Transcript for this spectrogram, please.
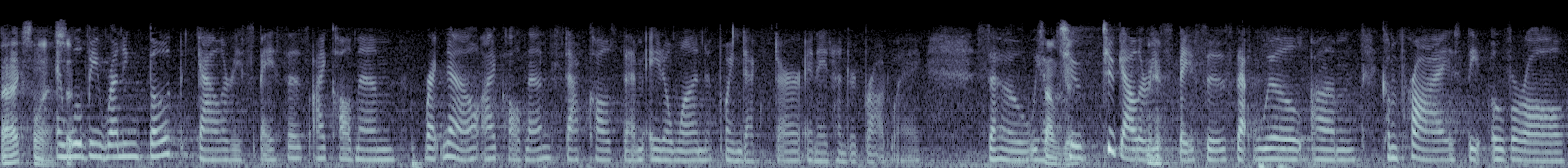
Excellent. And So- we'll be running both gallery spaces. I call them, right now, I call them, staff calls them 801 Poindexter and 800 Broadway. So we have Sounds two, good. two gallery spaces that will um, comprise the overall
